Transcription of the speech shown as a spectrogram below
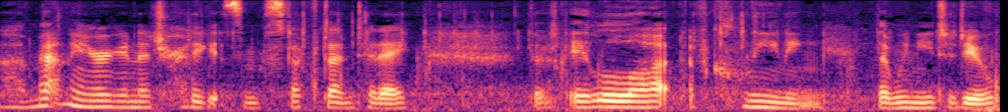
Uh, Matt and I are gonna try to get some stuff done today. There's a lot of cleaning that we need to do.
